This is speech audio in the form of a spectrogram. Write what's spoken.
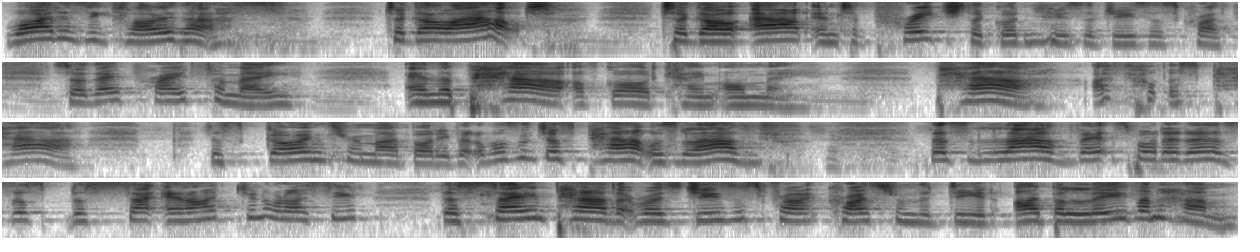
Why does he clothe us? To go out to go out and to preach the good news of Jesus Christ. So they prayed for me, and the power of God came on me. Power. I felt this power just going through my body, but it wasn't just power, it was love. This love, that's what it is. This, this, and I, do you know what I said? The same power that rose Jesus Christ from the dead, I believe in him.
